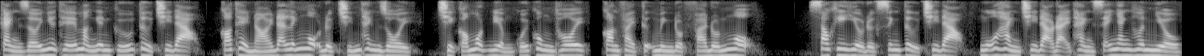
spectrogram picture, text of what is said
Cảnh giới như thế mà nghiên cứu tử chi đạo, có thể nói đã lĩnh ngộ được chín thành rồi, chỉ có một điểm cuối cùng thôi, còn phải tự mình đột phá đốn ngộ. Sau khi hiểu được sinh tử chi đạo, ngũ hành chi đạo đại thành sẽ nhanh hơn nhiều.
